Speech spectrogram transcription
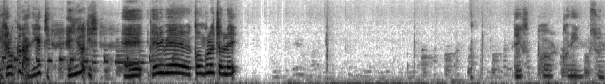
이 설마 끝 아니겠지? 에이, 이렇게. 씨. 에이, 베리베리, 컨그레츄레이. Next part coming soon.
